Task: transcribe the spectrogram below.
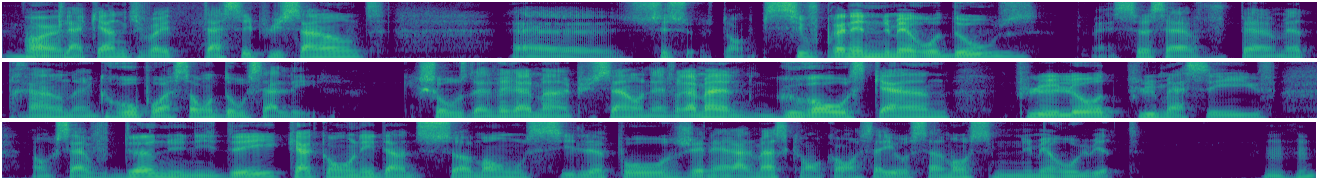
Donc, Ouais. la canne qui va être assez puissante, euh, c'est ça. Donc, si vous prenez le numéro 12, ben ça, ça vous permet de prendre un gros poisson d'eau salée. Quelque chose de vraiment puissant. On a vraiment une grosse canne, plus lourde, plus massive. Donc, ça vous donne une idée. Quand on est dans du saumon aussi, là, pour généralement, ce qu'on conseille au saumon, c'est le numéro 8. Mhm.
